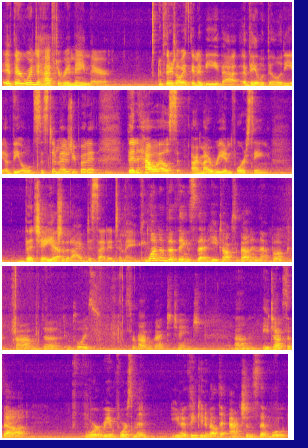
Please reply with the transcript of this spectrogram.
if they're going to have to remain there, if there's always going to be that availability of the old system, as you put it, then how else am I reinforcing the change Yeah. that I've decided to make? One of the things that he talks about in that book, um, the Employee's Survival Guide to Change, um, he talks about for reinforcement, you know, thinking about the actions that will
